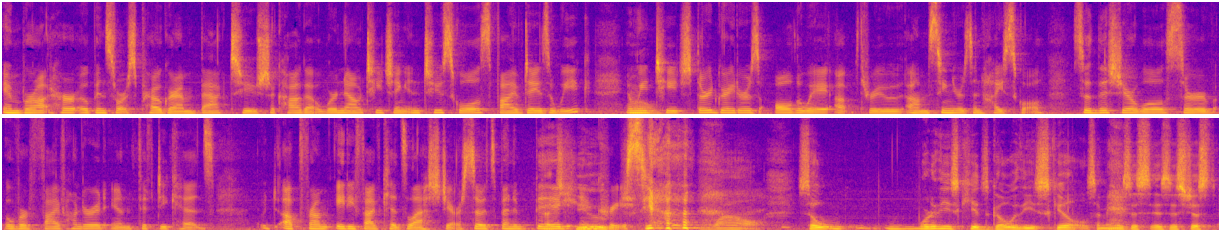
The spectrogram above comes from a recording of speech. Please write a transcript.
and brought her open source program back to Chicago. We're now teaching in two schools five days a week, and we teach third graders all the way up through um, seniors in high school. So this year we'll serve over 550 kids. Up from 85 kids last year. So it's been a big increase. Yeah. Wow. So where do these kids go with these skills? I mean, is this is this just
